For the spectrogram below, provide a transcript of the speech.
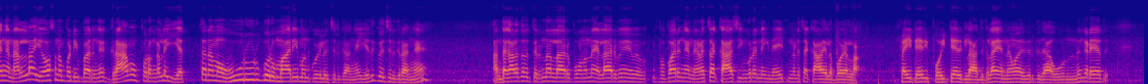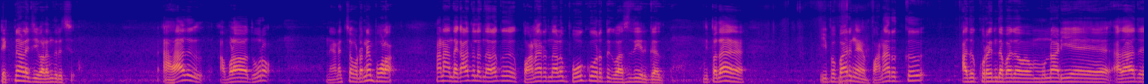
ஏங்க நல்லா யோசனை பண்ணி பாருங்கள் கிராமப்புறங்களில் எத்தனை நம்ம ஊர் ஊருக்கு ஒரு மாரியம்மன் கோயில் வச்சுருக்காங்க? எதுக்கு வச்சுருக்காங்க அந்த காலத்தில் திருநள்ளாறு போனோன்னா எல்லாருமே இப்போ பாருங்கள் நினச்சா காசியும் கூட இன்றைக்கி நைட் நினச்சா காலையில் போயிடலாம். ஃப்ளைட் ஏறி போயிட்டே இருக்கலாம். அதுக்கெல்லாம் என்னவோ இது இருக்குதா? ஒன்றும் கிடையாது. டெக்னாலஜி வளர்ந்துருச்சு. அதாவது அவ்வளோ தூரம். நினச்ச உடனே போகலாம். ஆனால் அந்த காலத்தில் அந்த அளவுக்கு பணம் இருந்தாலும் போக்குவரத்துக்கு வசதி இருக்காது. இப்போ தான் இப்போ பாருங்கள் பணம் இருக்குது அது குறைந்தபட்சம் முன்னாடியே அதாவது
